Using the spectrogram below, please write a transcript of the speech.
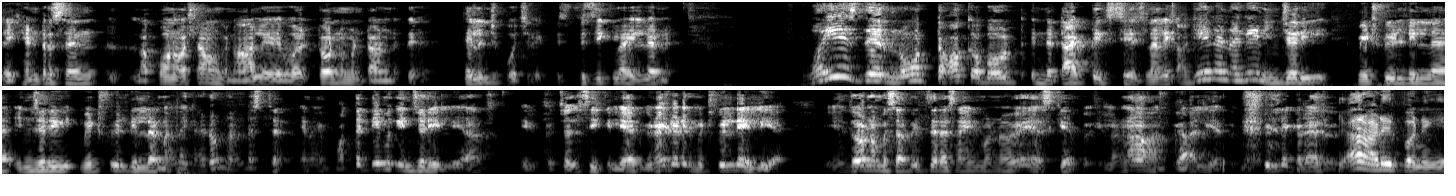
like Henderson போன வருஷம் அவங்க நாலு டோர்னமெண்ட் ஆனது தெளிஞ்சு போச்சு லைக் பிசிக்கலா இல்லைன்னு. Why is there no talk about in the tactics stage? Like again and again injury midfield இல்ல injury midfield இல்லனா like i don't understand. ஏன்னா மத்த டீமுக்கு இன்ஜரி இல்லையா? இப்ப செல்சிக்கு இல்லையா? யுனைடெட் மிட்ஃபீல்டே இல்லையா. ஏதோ நம்ம சபித் சைன் பண்ணவே எஸ்கேப் இல்லனா காலி அது. மிட்ஃபீல்டே கிடையாது. யார் ஆடி இருப்பா நீங்க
